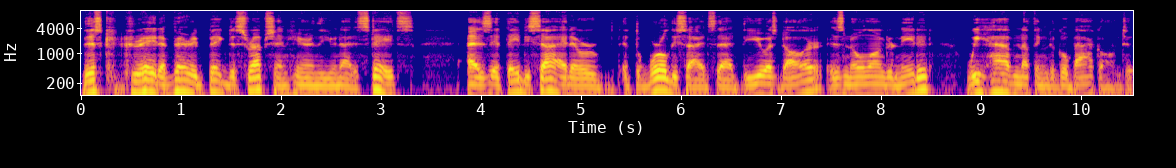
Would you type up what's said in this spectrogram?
This could create a very big disruption here in the United States as if they decide or if the world decides that the US dollar is no longer needed, we have nothing to go back onto.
